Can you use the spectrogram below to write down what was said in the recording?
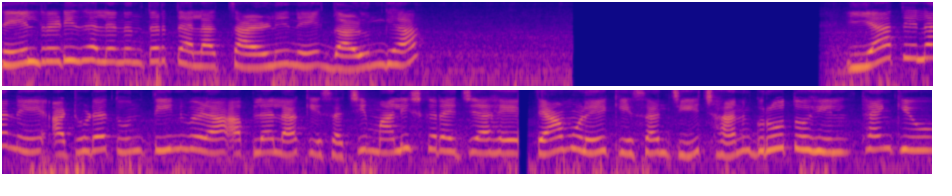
तेल रेडी झाल्यानंतर त्याला चाळणीने गाळून घ्या. या तेलाने आठवड्यातून तीन वेळा आपल्याला केसाची मालिश करायची आहे. त्यामुळे केसांची छान ग्रोथ होईल. थँक्यू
